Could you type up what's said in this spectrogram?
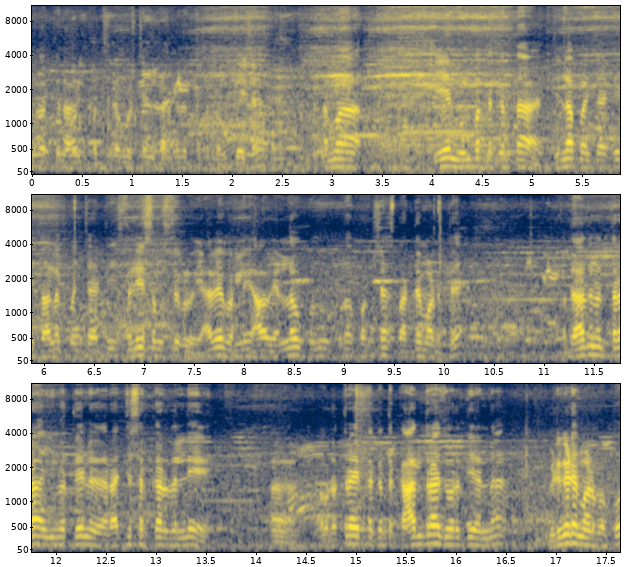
ಇವತ್ತು ನಾವು ಈ ಪತ್ರಿಕಾಗೋಷ್ಠಿಯನ್ನು ಕರೆದಿರ್ತಕ್ಕಂಥ ಉದ್ದೇಶ ನಮ್ಮ ಏನು ಮುಂಬರ್ತಕ್ಕಂಥ ಜಿಲ್ಲಾ ಪಂಚಾಯತಿ ತಾಲೂಕ್ ಪಂಚಾಯತಿ ಸ್ಥಳೀಯ ಸಂಸ್ಥೆಗಳು ಯಾವೇ ಬರಲಿ ಅವೆಲ್ಲವಕ್ಕೂ ಕೂಡ ಪಕ್ಷ ಸ್ಪರ್ಧೆ ಮಾಡುತ್ತೆ. ಅದಾದ ನಂತರ ಇವತ್ತೇನು ರಾಜ್ಯ ಸರ್ಕಾರದಲ್ಲಿ ಅವ್ರ ಹತ್ರ ಇರ್ತಕ್ಕಂಥ ಕಾಂತರಾಜ್ ವರದಿಯನ್ನು ಬಿಡುಗಡೆ ಮಾಡಬೇಕು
